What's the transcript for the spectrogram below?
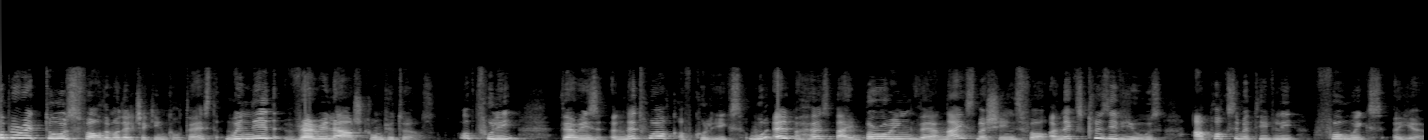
operate tools for the model checking contest, we need very large computers. Hopefully, there is a network of colleagues who help us by borrowing their nice machines for an exclusive use approximately 4 weeks a year.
